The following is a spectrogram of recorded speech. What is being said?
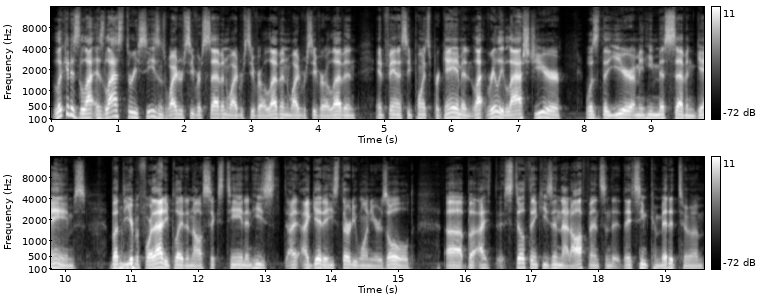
Look at his la- his last three seasons: wide receiver seven, wide receiver eleven, wide receiver eleven in fantasy points per game. And la- really, last year was the year. I mean, he missed seven games, but the year mm-hmm. before that, he played in all sixteen. And he's I, I get it; he's thirty one years old. Uh, but I still think he's in that offense, and they- seem committed to him.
